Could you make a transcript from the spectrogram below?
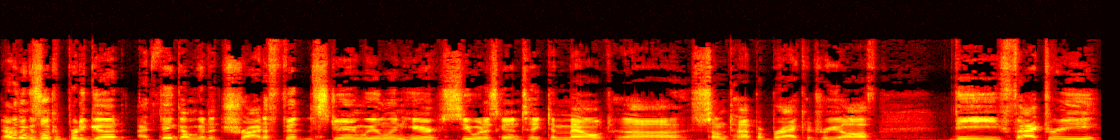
Everything is looking pretty good. I think I'm going to try to fit the steering wheel in here, see what it's going to take to mount uh, some type of bracketry off. The factory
